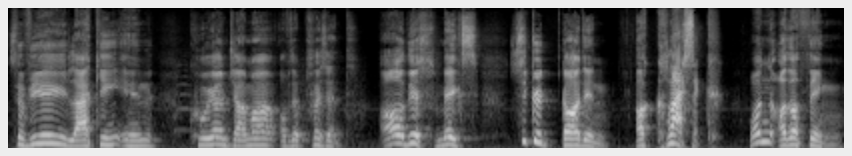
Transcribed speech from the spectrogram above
severely lacking in Korean drama of the present. All this makes Secret Garden a classic. One other thing,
